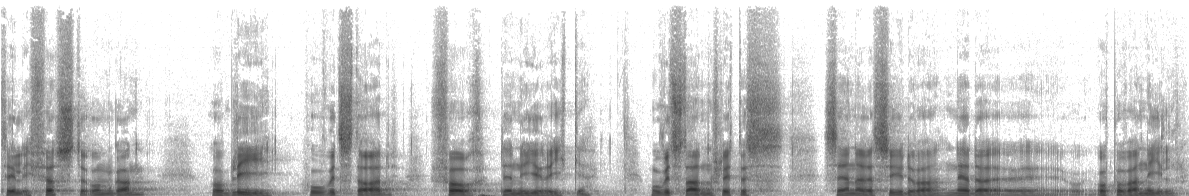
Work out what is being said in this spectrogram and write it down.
til i første omgang å bli hovedstad for det nye riket. Hovedstaden flyttes senere sydover, ned, eh, oppover Nilen.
